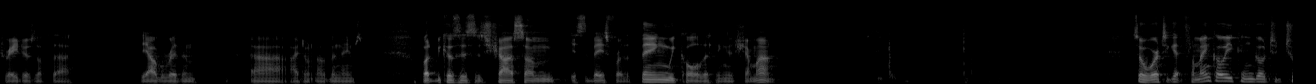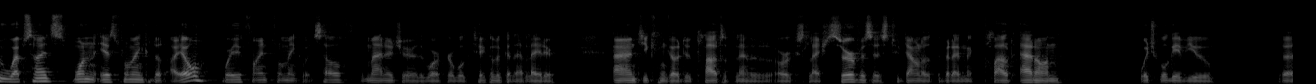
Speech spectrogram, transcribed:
creators of the, the algorithm. Uh, I don't know the names. But because this is SHA-SUM is the base for the thing, we call the thing a shaman. So where to get Flamenco, you can go to two websites. One is flamenco.io, where you find Flamenco itself, the manager, the worker. We'll take a look at that later. And you can go to cloud.blender.org slash services to download the Blender Cloud add-on, which will give you uh,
